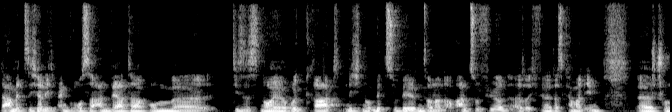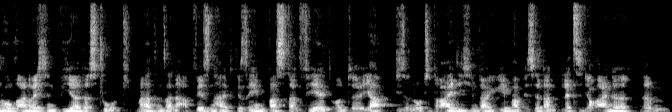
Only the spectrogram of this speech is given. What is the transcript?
damit sicherlich ein großer Anwärter, um äh, dieses neue Rückgrat nicht nur mitzubilden, sondern auch anzuführen. Also ich finde, das kann man ihm äh, schon hoch anrechnen, wie er das tut. Man hat in seiner Abwesenheit gesehen, was dann fehlt. Und äh, ja, diese Note drei, die ich ihm da gegeben habe, ist ja dann letztlich auch eine ähm,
